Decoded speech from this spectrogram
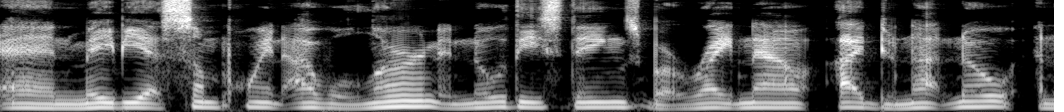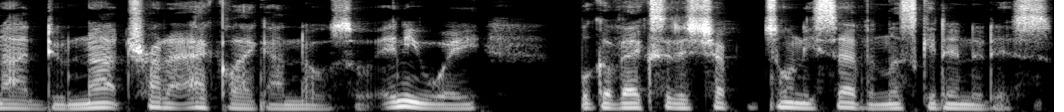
And maybe at some point I will learn and know these things, but right now I do not know and I do not try to act like I know. So, anyway, book of Exodus, chapter 27, let's get into this.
